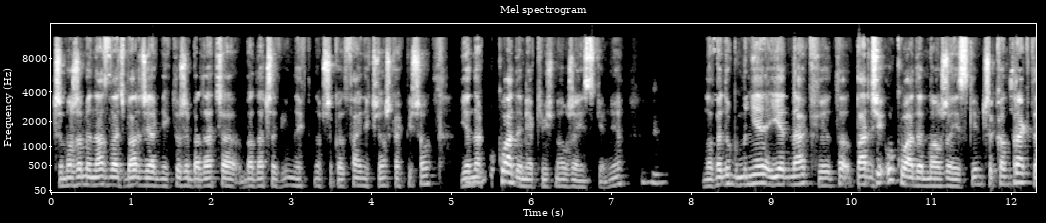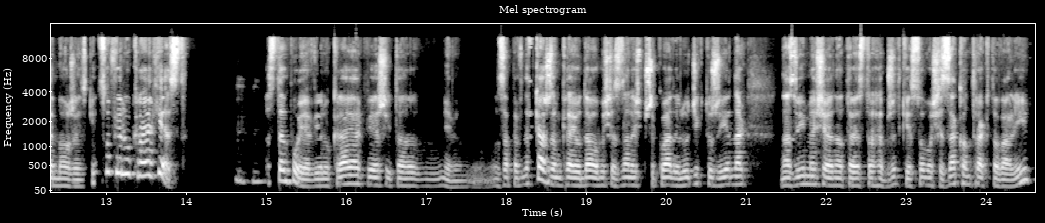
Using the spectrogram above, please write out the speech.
Czy możemy nazwać bardziej, jak niektórzy badacze, badacze w innych, na przykład fajnych książkach piszą, jednak układem jakimś małżeńskim, nie? Mhm. No według mnie jednak to bardziej układem małżeńskim, czy kontraktem małżeńskim, co w wielu krajach jest. Mhm. Występuje w wielu krajach, wiesz, i to, nie wiem, zapewne w każdym kraju dałoby się znaleźć przykłady ludzi, którzy jednak, nazwijmy się, no to jest trochę brzydkie słowo, się zakontraktowali,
